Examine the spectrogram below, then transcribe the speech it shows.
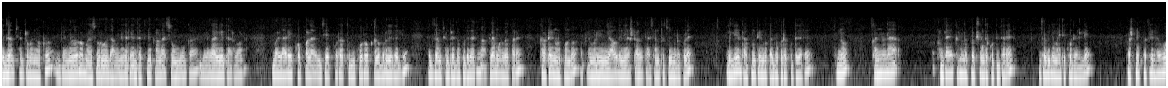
ಎಕ್ಸಾಮ್ ಸೆಂಟರ್ ಬಂದ್ಬಿಟ್ಟು ಬೆಂಗಳೂರು, ಮೈಸೂರು, ದಾವಣಗೆರೆ, ದಕ್ಷಿಣ ಕನ್ನಡ, ಶಿವಮೊಗ್ಗ, ಬೆಳಗಾವಿ, ಧಾರವಾಡ, ಬಳ್ಳಾರಿ, ಕೊಪ್ಪಳ, ವಿಜಯಪುರ, ತುಮಕೂರು, ಕಲಬುರಗಿಯಲ್ಲಿ ಎಕ್ಸಾಮ್ ಸೆಂಟರ್ ಇಂದ ಕೊಟ್ಟಿದ್ದಾರೆ ಅಪ್ಲೈ ಮಾಡಬೇಕಾದ್ರೆ ಕರೆಕ್ಟಾಗಿ ನೋಡ್ಕೊಂಡು ಅಪ್ಲೈ ಮಾಡಿ. ನಿಮ್ಗೆ ಯಾವುದು ನಿಯರೆಸ್ಟ್ ಆಗುತ್ತೆ ಆ ಸೆಂಟರ್ ಚೂಸ್ ಮಾಡ್ಕೊಳ್ಳಿ. ಇಲ್ಲಿ ಡಾಕ್ಯುಮೆಂಟ್ ಏನು ಬೇಕಾದ್ರೂ ಕೂಡ ಕೊಟ್ಟಿದ್ದಾರೆ. ಇನ್ನು ಕನ್ನಡ, ಕಡ್ಡಾಯ ಕನ್ನಡ ಪರೀಕ್ಷೆ ಅಂತ ಕೊಟ್ಟಿದ್ದಾರೆ. ಅದ್ರ ಬಗ್ಗೆ ಮಾಹಿತಿ ಕೊಡಿದ್ದಾರೆ ಇಲ್ಲಿ ಪ್ರಶ್ನೆ ಪತ್ರಿಕೆ ಹಾಗೂ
